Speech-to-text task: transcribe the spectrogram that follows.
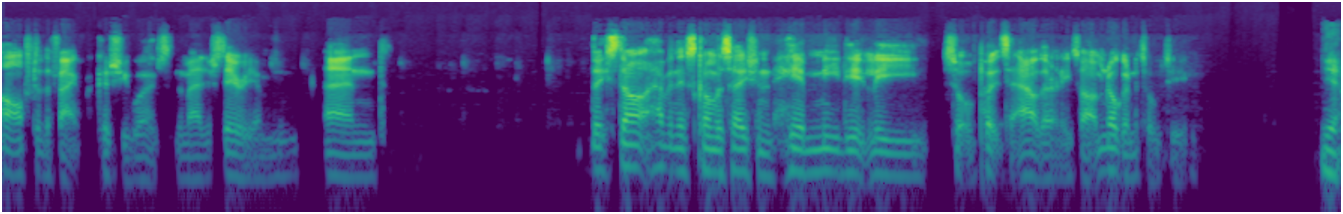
after the fact because she works at the magisterium, and they start having this conversation. He immediately sort of puts it out there, and he's like, "I'm not going to talk to you." Yeah.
